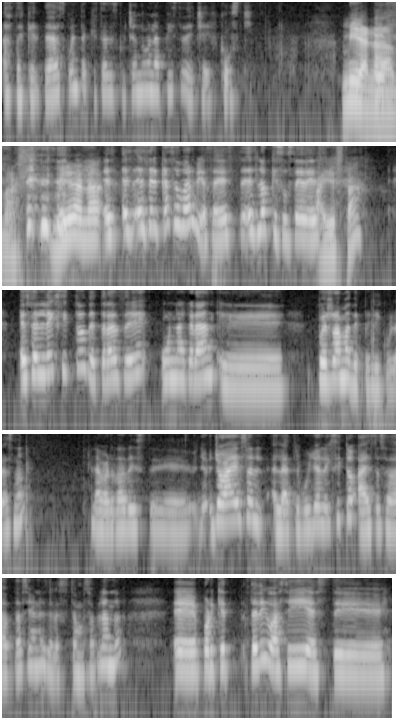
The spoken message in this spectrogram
hasta que te das cuenta que estás escuchando una pista de Tchaikovsky. Mira nada Es- más. Mira nada. Es, es, es el caso Barbie, o sea, es, es lo que sucede. Ahí está. es el éxito detrás de una gran eh, pues rama de películas, ¿no? La verdad, este, yo, yo a eso le atribuyo el éxito a estas adaptaciones de las que estamos hablando, eh, porque te digo así, este,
